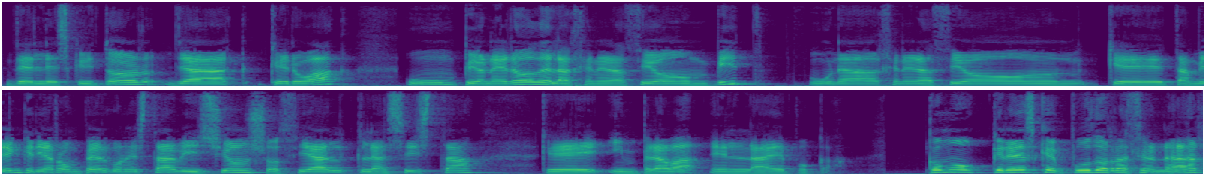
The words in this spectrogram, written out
del escritor Jack Kerouac, un pionero de la generación Beat, una generación que también quería romper con esta visión social clasista que imperaba en la época. ¿Cómo crees que pudo reaccionar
